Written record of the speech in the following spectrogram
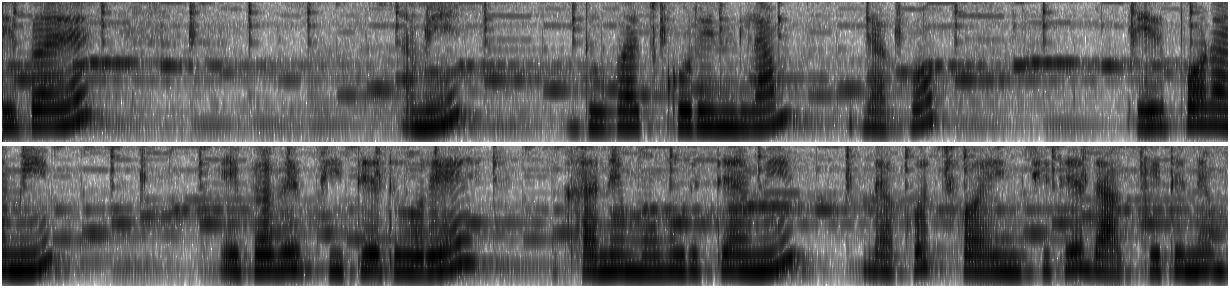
এইবারে আমি দুভাজ করে নিলাম, দেখো। এরপর আমি এভাবে ফিতে ধরে এখানে মুহুরিতে আমি দেখো ছয় ইঞ্চিতে দাগ কেটে নেব।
